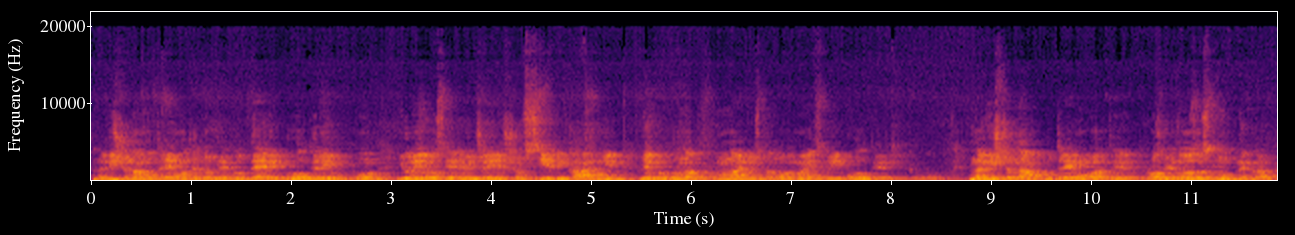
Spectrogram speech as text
Навіщо нам утримувати, до прикладу, 9 бухгалтерів по Юрія Васильовича, якщо всі лікарні, як комунальні установи, мають свої бухгалтерії? Навіщо нам утримувати профільного заступника,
